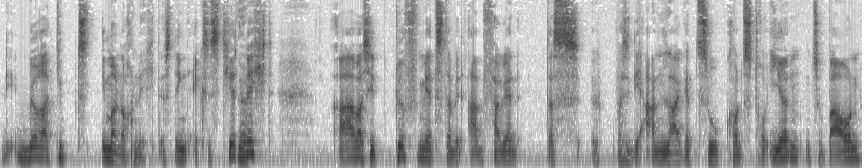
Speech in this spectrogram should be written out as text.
die Myra gibt's immer noch nicht. Das Ding existiert ja. nicht, aber sie dürfen jetzt damit anfangen, das quasi die Anlage zu konstruieren und zu bauen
